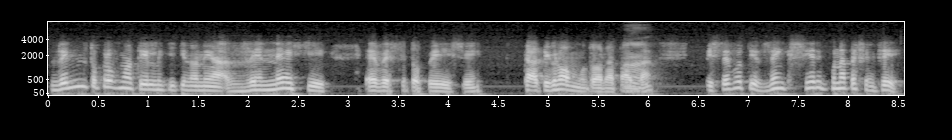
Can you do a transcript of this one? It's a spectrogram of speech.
δεν είναι το πρόβλημα ότι η ελληνική κοινωνία δεν έχει ευαισθητοποίηση, κατά τη γνώμη μου τώρα πάντα, ναι. πιστεύω ότι δεν ξέρει πού να απευθυνθεί.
